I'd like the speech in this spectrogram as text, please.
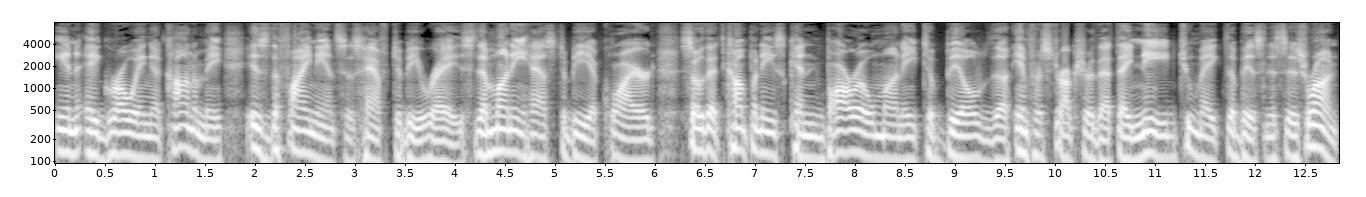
in a growing economy is the finances have to be raised. The money has to be acquired so that companies can borrow money to build the infrastructure that they need to make the businesses run.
